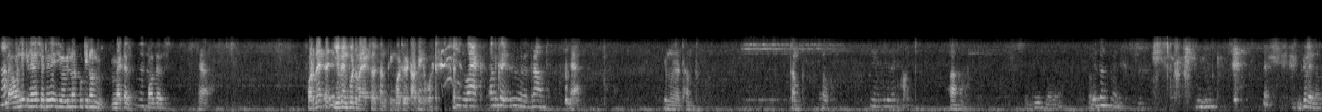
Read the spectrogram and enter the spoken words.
Huh? The only clearness you is you will not put it on metal. All the Yeah. For that, uh, you can put wax or something. What we are talking about. Wax. I mean, sorry, this is uh, ground. yeah. Give me a thumb. Thumb. Oh. Yeah, this is like hot. Uh-huh. This one's red.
